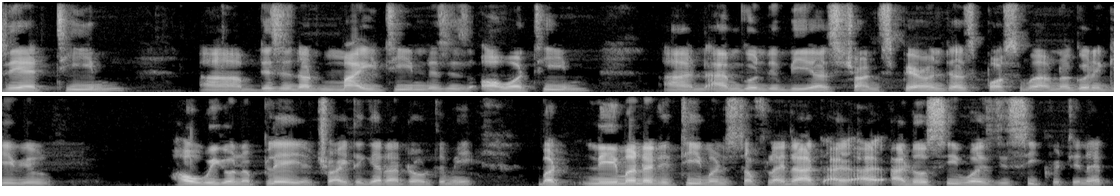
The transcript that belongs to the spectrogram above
their team. Um, this is not my team, this is our team. And I'm going to be as transparent as possible. I'm not going to give you how we're going to play. You try to get that out to me. But name under the team and stuff like that, I, I, I don't see what's the secret in it.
